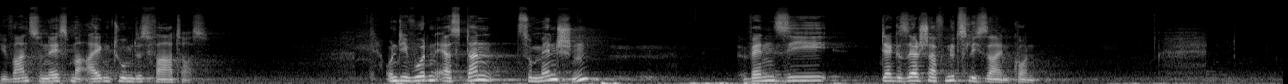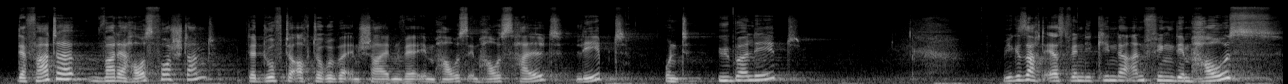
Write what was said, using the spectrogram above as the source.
Die waren zunächst mal Eigentum des Vaters. Und die wurden erst dann zu Menschen, wenn sie der Gesellschaft nützlich sein konnten. Der Vater war der Hausvorstand, der durfte auch darüber entscheiden, wer im Haus, im Haushalt lebt und überlebt. Wie gesagt, erst wenn die Kinder anfingen, dem Haus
